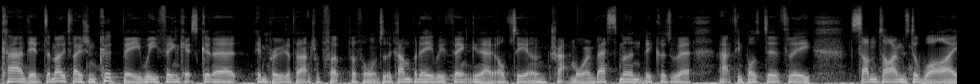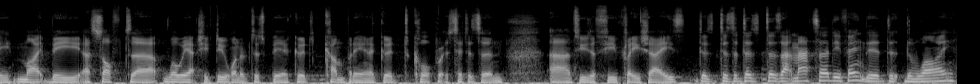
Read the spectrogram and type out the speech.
candid, the motivation could be we think it's going to improve the financial performance of the company. We think, you know, obviously it'll attract more investment because we're acting positively. Sometimes the why might be a softer, well, we actually do want to just be a good company and a good corporate citizen, uh, to use a few cliches. Does, does, does, does that matter, do you think, the, the, the why?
